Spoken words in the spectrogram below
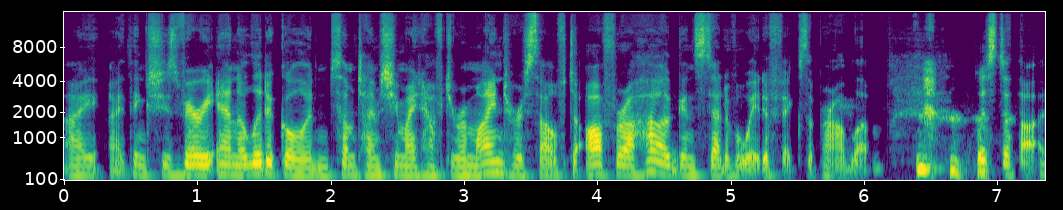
I, I think she's very analytical, and sometimes she might have to remind herself to offer a hug instead of a way to fix a problem. Just a thought.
